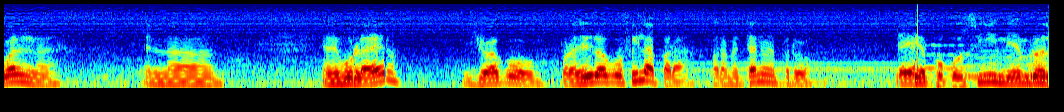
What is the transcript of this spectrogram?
igual en, la, en, la, en el burladero. Yo hago, por así decirlo, hago fila para, para meterme, pero ya, de Pocosí, miembro de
